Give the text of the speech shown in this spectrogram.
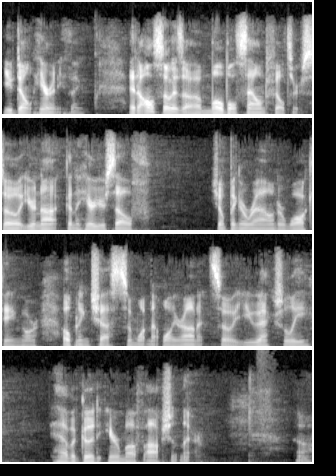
you don't hear anything. It also is a mobile sound filter, so you're not going to hear yourself jumping around or walking or opening chests and whatnot while you're on it. So you actually have a good earmuff option there. Oh,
